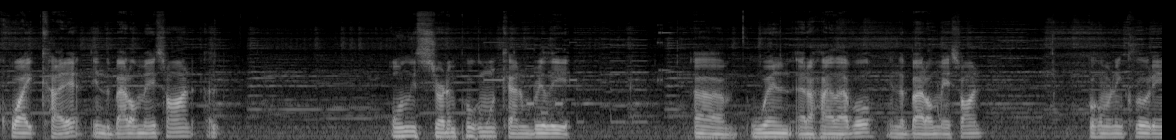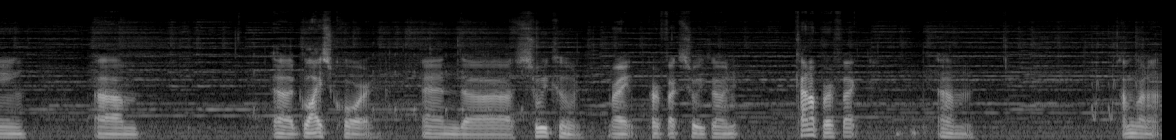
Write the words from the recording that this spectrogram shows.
quite cut it in the Battle Maison. Uh, only certain Pokemon can really um, win at a high level in the Battle Maison. Pokemon including um, uh, Gliscor and uh, Suicune, right? Perfect Suicune. Kind of perfect. Um, I'm gonna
